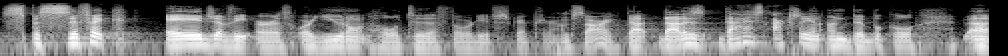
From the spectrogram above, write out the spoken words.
specific age of the earth or you don't hold to the authority of scripture i'm sorry that, that, is, that is actually an unbiblical uh,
